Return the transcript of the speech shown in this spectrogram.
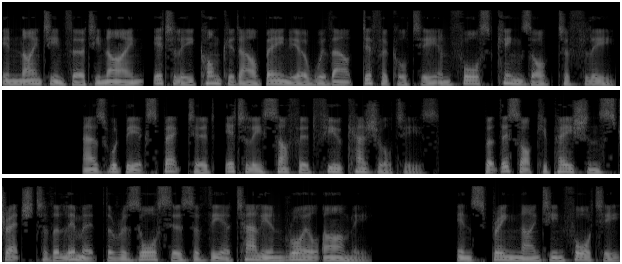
In 1939, Italy conquered Albania without difficulty and forced King Zog to flee. As would be expected, Italy suffered few casualties. But this occupation stretched to the limit the resources of the Italian Royal Army. In spring 1940,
